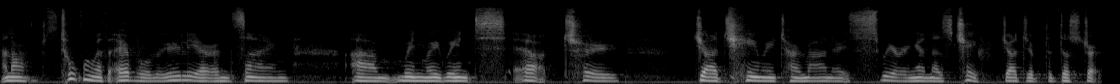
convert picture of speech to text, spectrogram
and I was talking with Avril earlier and saying um, when we went out to Judge Henry Taumaunu's swearing in as Chief Judge of the District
